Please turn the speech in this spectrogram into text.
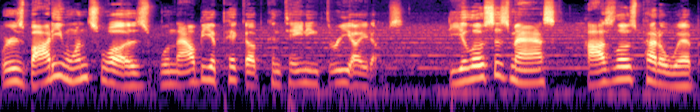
Where his body once was will now be a pickup containing three items. Diallos's mask, Hoslow's Petal Whip,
